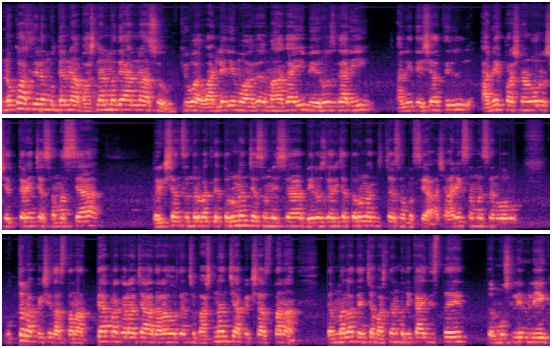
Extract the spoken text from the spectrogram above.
नको असलेल्या मुद्द्यांना भाषणांमध्ये आणणं असो किंवा वाढलेली महाग- महागाई बेरोजगारी आणि देशातील अनेक प्रश्नांवर शेतकऱ्यांच्या समस्या परीक्षांसंदर्भातल्या तरुणांच्या समस्या बेरोजगारीच्या तरुणांच्या समस्या अशा अनेक समस्यांवर उत्तर अपेक्षित असताना त्या प्रकाराच्या आधारावर त्यांच्या भाषणांची अपेक्षा असताना तर मला त्यांच्या भाषणांमध्ये काय दिसतंय? तर मुस्लिम लीग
